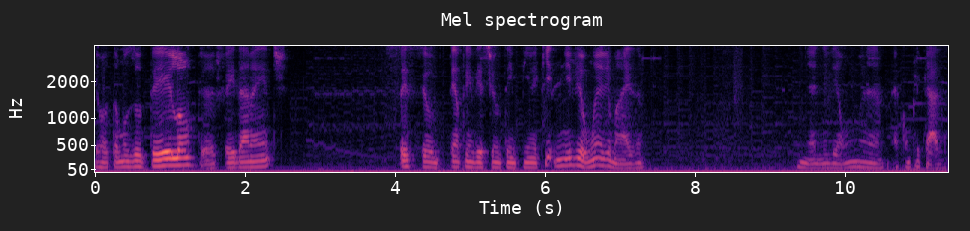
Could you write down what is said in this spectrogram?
Derrotamos o Taylor perfeitamente. Não sei se eu tento investir um tempinho aqui. Nível 1 é demais, né? É, nível 1 é, é complicado.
